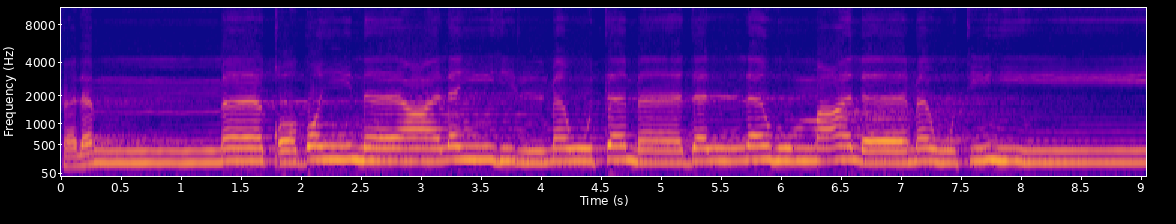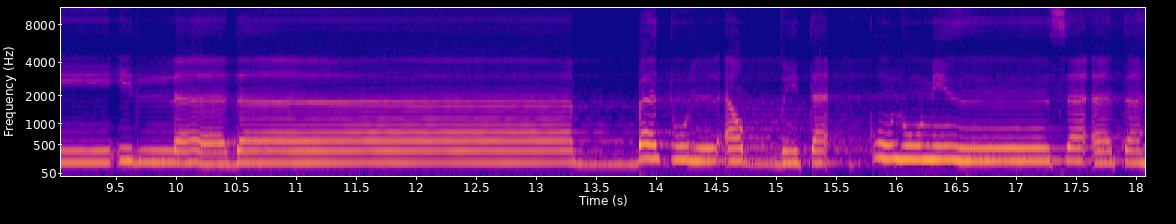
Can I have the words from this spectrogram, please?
فلما قضينا عليه الموت ما دلهم على موته إلا دابة الأرض تأكل من سأته.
